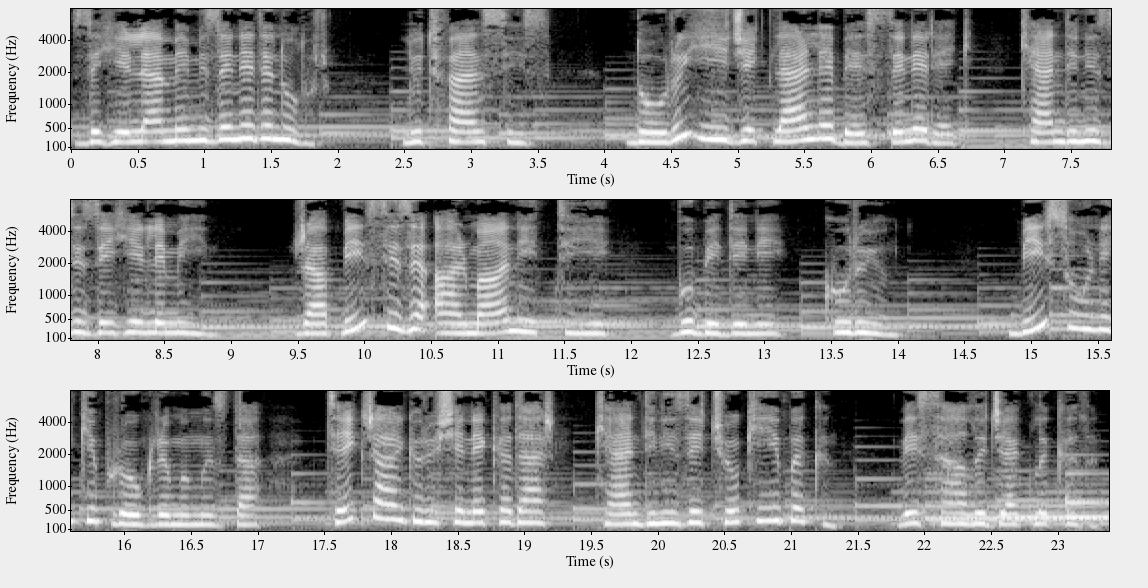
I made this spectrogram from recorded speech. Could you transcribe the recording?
zehirlenmemize neden olur. Lütfen siz doğru yiyeceklerle beslenerek kendinizi zehirlemeyin. Rabbi size armağan ettiği bu bedeni koruyun. Bir sonraki programımızda tekrar görüşene kadar kendinize çok iyi bakın ve sağlıcakla kalın.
